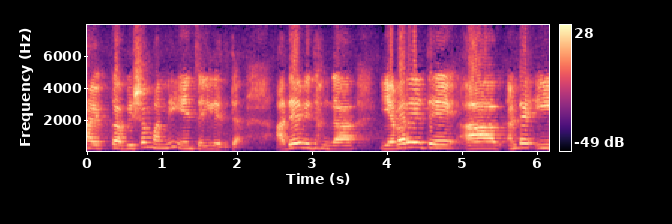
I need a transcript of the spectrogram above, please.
ఆ యొక్క విషం మన్ని ఏం చేయలేదుట. అదే విధంగా ఎవరైతే ఆ అంటే ఈ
